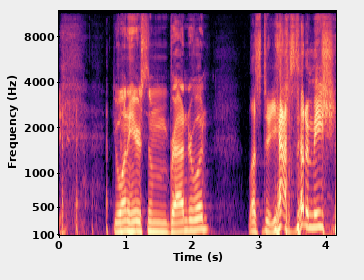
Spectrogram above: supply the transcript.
Do you want to hear some Brad Underwood? Let's do. Yeah, instead of me sh-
